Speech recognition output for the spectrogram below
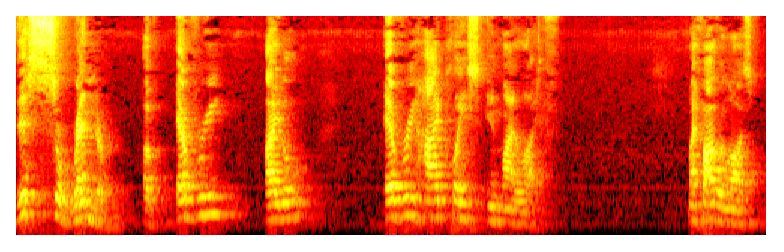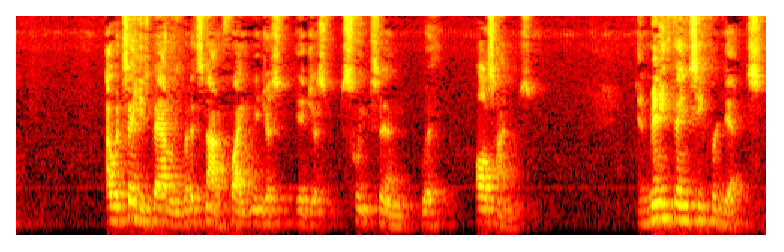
This surrender of every idol, every high place in my life. My father-in-law's, I would say he's battling, but it's not a fight. It just, it just sweeps in with Alzheimer's. And many things he forgets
